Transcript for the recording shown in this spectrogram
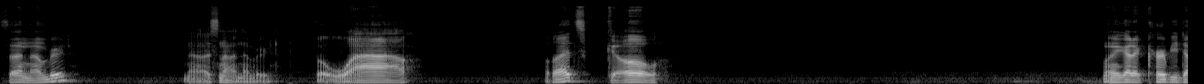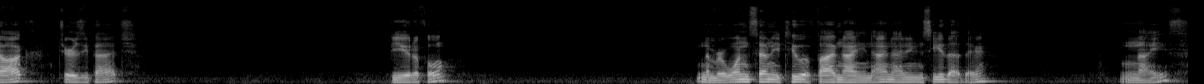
Is that numbered? No, it's not numbered. But wow. Let's go. We got a Kirby Dach jersey patch. Beautiful. Number 172 of 599. I didn't even see that there. Nice.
